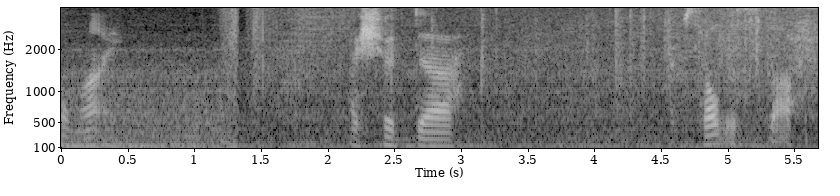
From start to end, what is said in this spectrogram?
Oh my. I should uh, sell this stuff.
